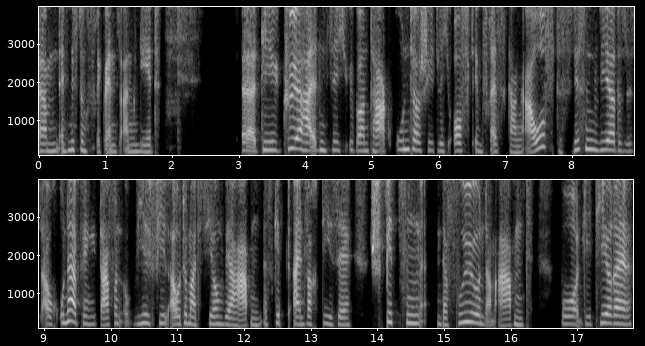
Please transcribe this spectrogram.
ähm, Entmistungsfrequenz angeht. Äh, die Kühe halten sich über den Tag unterschiedlich oft im Fressgang auf. Das wissen wir. Das ist auch unabhängig davon, wie viel Automatisierung wir haben. Es gibt einfach diese Spitzen in der Früh und am Abend, wo die Tiere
